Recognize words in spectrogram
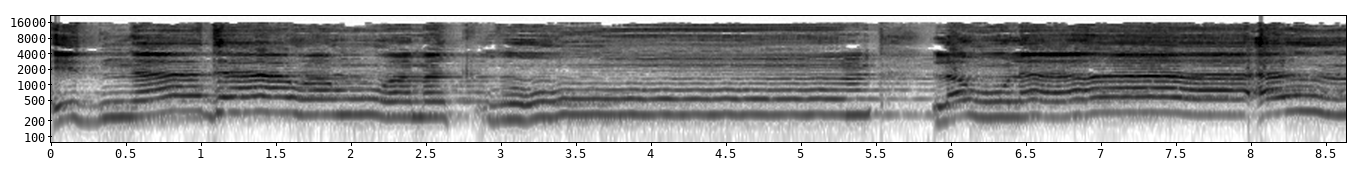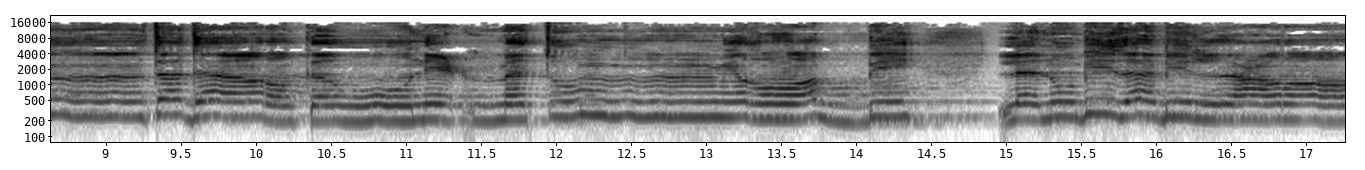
إذ نادى وهو مكظوم لولا أن تداركه نعمة من ربه لنبذ بالعراء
